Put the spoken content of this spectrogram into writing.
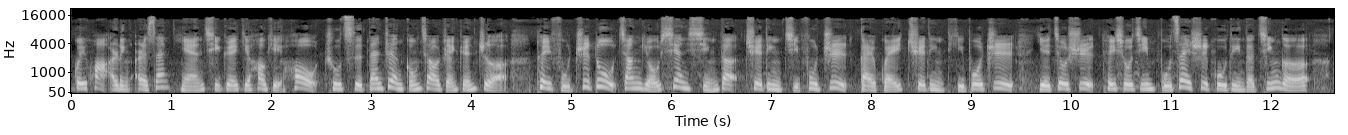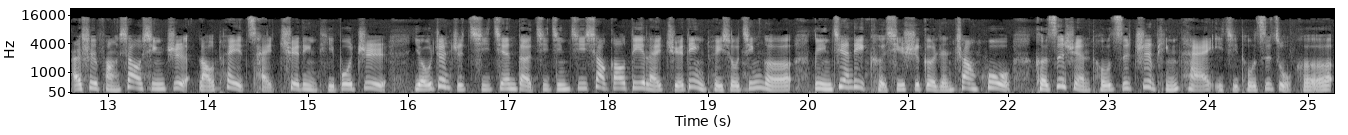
规划二零二三年七月一号以后，初次担任公教人员者，退抚制度将由现行的确定给付制改为确定提拨制，也就是退休金不再是固定的金额，而是仿效新制劳退才确定提拨制，由任职期间的基金绩效高低来决定退休金额，并建立可稀释个人账户、可自选投资制平台以及投资组合。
